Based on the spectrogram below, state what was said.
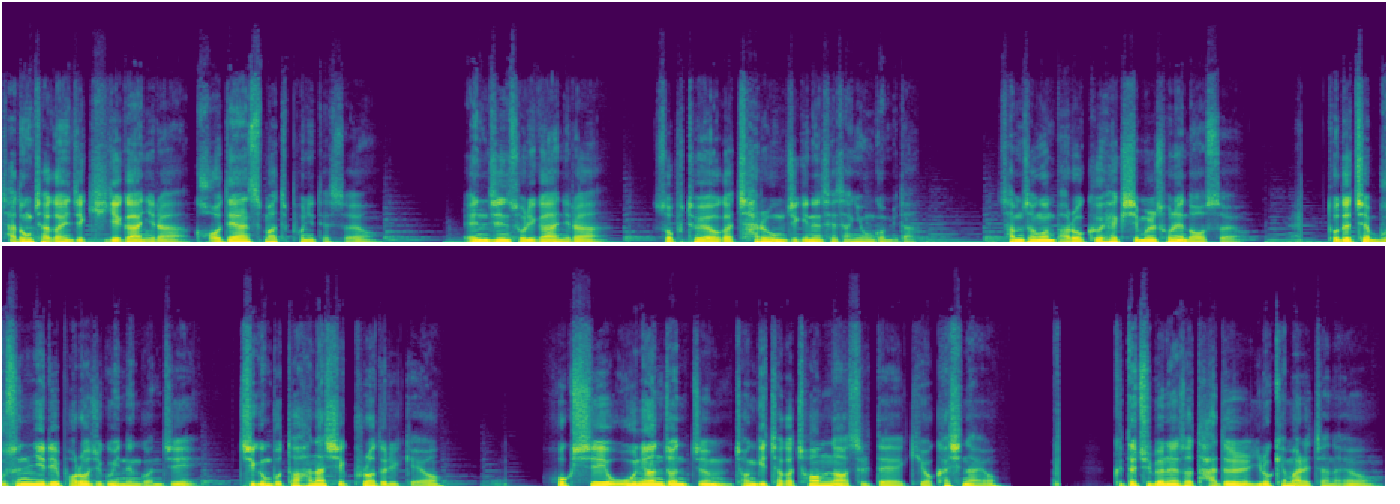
자동차가 이제 기계가 아니라 거대한 스마트폰이 됐어요. 엔진 소리가 아니라 소프트웨어가 차를 움직이는 세상이 온 겁니다. 삼성은 바로 그 핵심을 손에 넣었어요. 도대체 무슨 일이 벌어지고 있는 건지 지금부터 하나씩 풀어드릴게요. 혹시 5년 전쯤 전기차가 처음 나왔을 때 기억하시나요? 그때 주변에서 다들 이렇게 말했잖아요.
